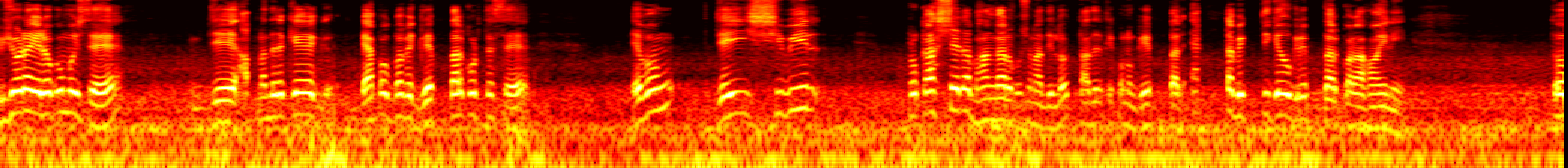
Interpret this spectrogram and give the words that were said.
বিষয়টা এরকম হয়েছে যে আপনাদেরকে ব্যাপকভাবে গ্রেপ্তার করতেছে এবং যেই শিবির প্রকাশ্যে এটা ভাঙ্গার ঘোষণা দিল, তাদেরকে কোনো গ্রেপ্তার একটা ব্যক্তিকেও গ্রেপ্তার করা হয়নি। তো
